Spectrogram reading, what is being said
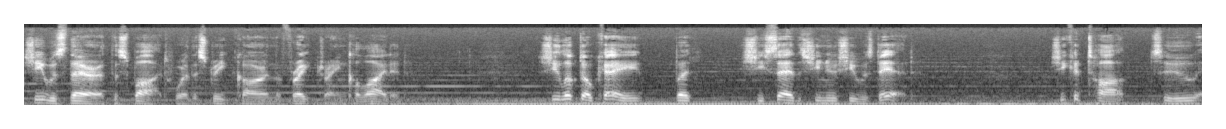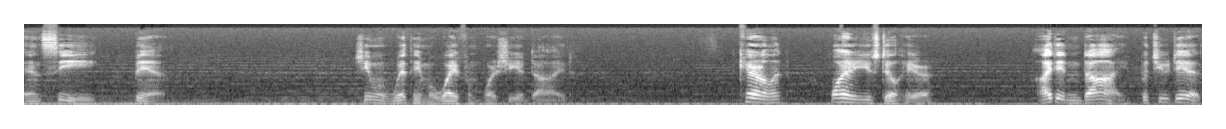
She was there at the spot where the streetcar and the freight train collided. She looked okay, but she said she knew she was dead. She could talk to and see Ben. She went with him away from where she had died. Carolyn, why are you still here? I didn't die, but you did.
